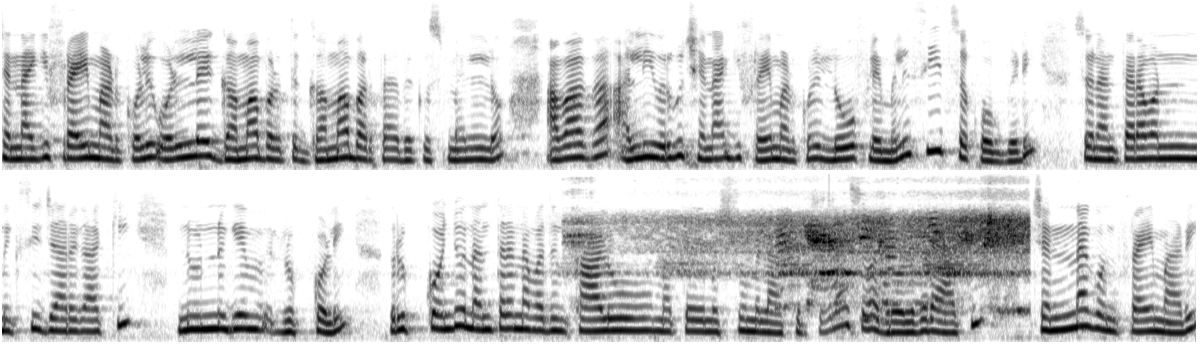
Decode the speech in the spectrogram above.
ಚೆನ್ನಾಗಿ ಫ್ರೈ ಮಾಡ್ಕೊಳ್ಳಿ. ಒಳ್ಳೆ ಘಮ ಬರುತ್ತೆ. ಘಮ ಬರ್ತಾ ಇರಬೇಕು ಸ್ಮೆಲ್ಲು ಆವಾಗ ಅಲ್ಲಿವರೆಗೂ ಚೆನ್ನಾಗಿ ಫ್ರೈ ಮಾಡ್ಕೊಳ್ಳಿ. ಲೋ ಫ್ಲೇಮಲ್ಲಿ ಸೀದ್ಸೋಕ್ಕೆ ಹೋಗಬೇಡಿ. ಸೊ ನಂತರ ಒಂದು ಮಿಕ್ಸಿ ಜಾರಿಗೆ ಹಾಕಿ ನುಣ್ಣಗೆ ರುಬ್ಕೊಳ್ಳಿ. ರುಬ್ಕೊಂಡು ನಂತರ ನಾವು ಅದನ್ನು ಕಾಳು ಮತ್ತು ಮಶ್ರೂಮ್ ಎಲ್ಲ ಹಾಕಿರ್ತೀವಲ್ಲ ಸೊ ಅದರೊಳಗಡೆ ಹಾಕಿ ಚೆನ್ನಾಗಿ ಒಂದು ಫ್ರೈ ಮಾಡಿ.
